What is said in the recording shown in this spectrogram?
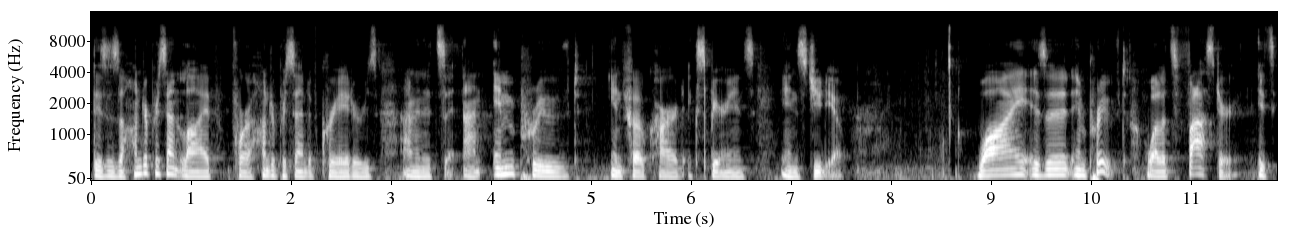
This is 100% live for 100% of creators and it's an improved info card experience in Studio. Why is it improved? Well, it's faster, it's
